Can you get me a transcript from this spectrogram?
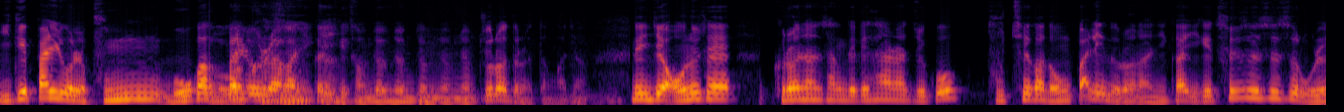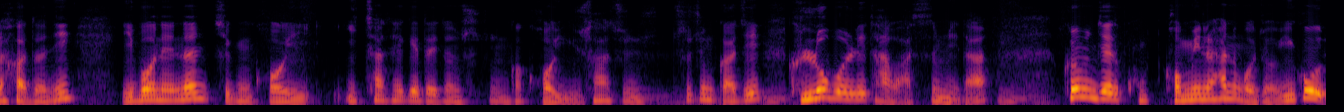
이게 빨리 올라 분모가 빨리 올라가니까. 이게 점점 점점 점점 줄어들었던 거죠. 음. 근데 이제 어느새 그런 현상들이 사라지고 부채가 너무 빨리 늘어나니까 이게 슬슬슬슬 올라가더니 이번에는 지금 거의 2차 세계 대전 수준과 거의 유사 수, 음. 수준까지 음. 글로벌리 다 왔습니다. 음. 그럼 이제 고, 고민을 하는 거죠. 이거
